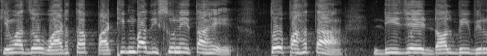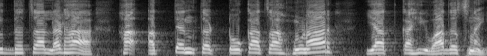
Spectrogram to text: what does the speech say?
किंवा जो वाढता पाठिंबा दिसून येत आहे तो पाहता डी जे डॉल्बी विरुद्धचा लढा हा अत्यंत टोकाचा होणार यात काही वादच नाही.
